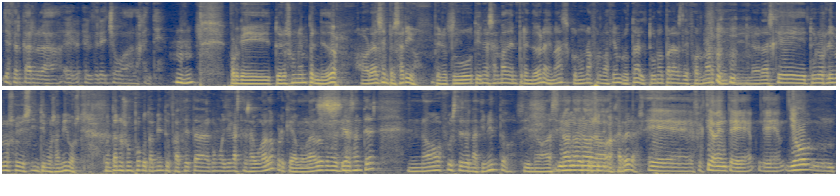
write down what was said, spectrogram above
de acercar la- el, el derecho a la gente. Porque tú eres un emprendedor, ahora es empresario, pero tú tienes alma de emprendedor además, con una formación brutal. Tú no paras de formarte. Eh, La verdad es que tú y los libros sois íntimos amigos. Cuéntanos un poco también tu faceta, cómo llegaste a ser abogado, porque abogado, como decías antes, no fuiste de nacimiento, sino has sido de tus últimas carreras. Eh, efectivamente, eh, yo mm,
